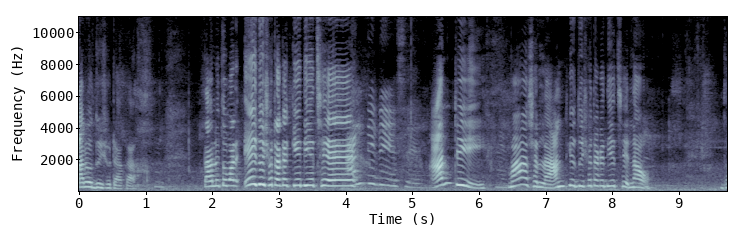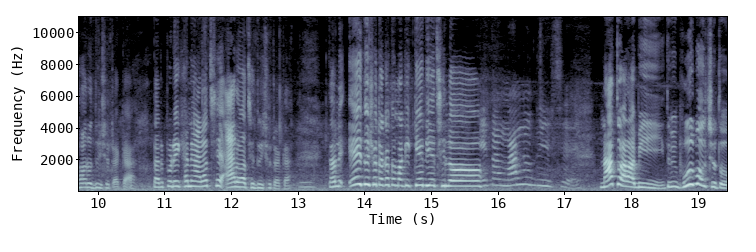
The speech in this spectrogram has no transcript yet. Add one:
আরও দুশো টাকা। তাহলে তোমার এই দুশো টাকা কে দিয়েছে? আন্টি মাশাল্লাহ আন্টিও দুশো টাকা দিয়েছে। নাও ধরো দুইশো টাকা। তারপরে এখানে আর আছে আরও আছে দুইশো টাকা। তাহলে এই দুশো টাকা তোমাকে কে দিয়েছিল? না তো আরবি তুমি ভুল বলছো তো।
